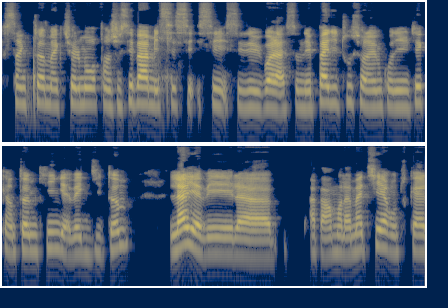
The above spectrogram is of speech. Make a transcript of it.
cinq tomes actuellement. Enfin, je sais pas, mais c'est, voilà, ce n'est pas du tout sur la même continuité qu'un Tom King avec dix tomes. Là, il y avait apparemment la matière, en tout cas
